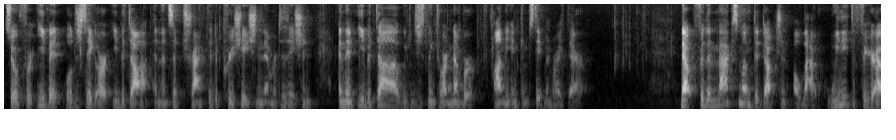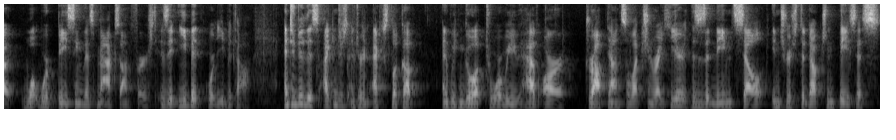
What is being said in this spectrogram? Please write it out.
So for EBIT, we'll just take our EBITDA and then subtract the depreciation and amortization. And then EBITDA, we can just link to our number on the income statement right there. Now, for the maximum deduction allowed, we need to figure out what we're basing this max on first. Is it EBIT or EBITDA? And to do this, I can just enter an XLOOKUP and we can go up to where we have our drop-down selection right here. This is a named cell interest deduction basis.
